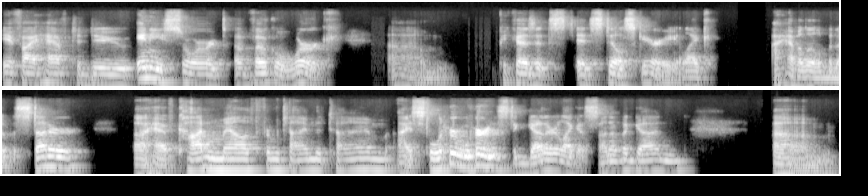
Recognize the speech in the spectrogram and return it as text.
if I have to do any sort of vocal work um, because it's it's still scary. Like I have a little bit of a stutter. I have cotton mouth from time to time. I slur words together like a son of a gun. Um,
